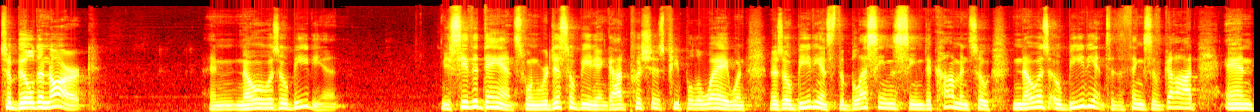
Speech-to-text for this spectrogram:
to build an ark, and Noah was obedient. You see the dance. When we're disobedient, God pushes people away. When there's obedience, the blessings seem to come. And so Noah's obedient to the things of God and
